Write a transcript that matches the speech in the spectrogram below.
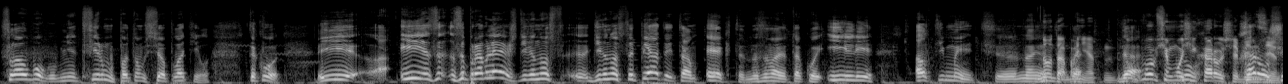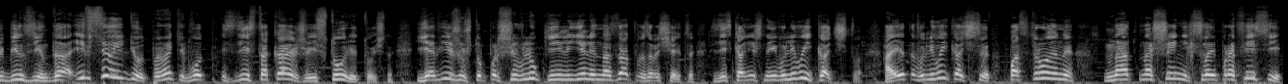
Слава богу, мне эта фирма потом все оплатила. Так вот, и, и заправляешь 90, 95-й там Экта, называют такой, или Ultimate. Э, на ну этом, да, да, понятно. Да. Ну, в общем, очень ну, хороший бензин. Хороший бензин, да. И все идет, понимаете? Вот здесь такая же история точно. Я вижу, что Паршевлюк еле-еле назад возвращается. Здесь, конечно, и волевые качества. А это волевые качества построены на отношении к своей профессии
